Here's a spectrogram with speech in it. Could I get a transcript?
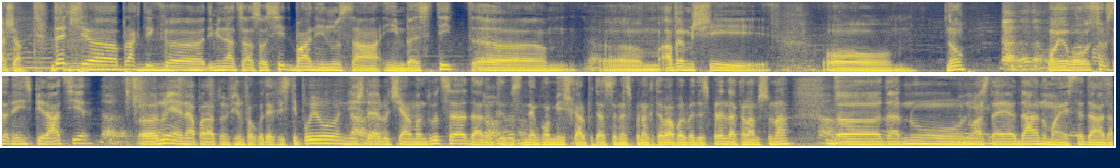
Așa. Deci, uh, practic, uh, dimineața a sosit, banii nu s-a investit. Uh, uh, avem și o... Nu? Da, da, da. O, o sursă de inspirație. Uh, nu e neapărat un film făcut de Cristi Puiu, nici de Lucian Mândruță, dar suntem convinși că ar putea să ne spună câteva vorbe despre el dacă l-am sunat. Uh, dar nu, nu asta e, da, nu mai este, da, da,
